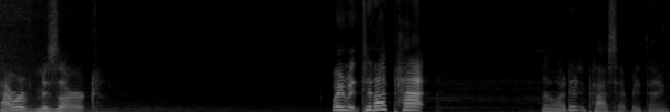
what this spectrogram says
Tower of Mzark. Wait a minute, did I pat? No, I didn't pass everything.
